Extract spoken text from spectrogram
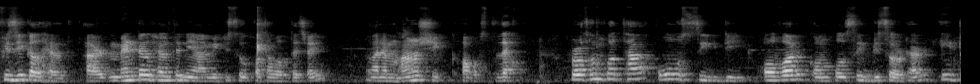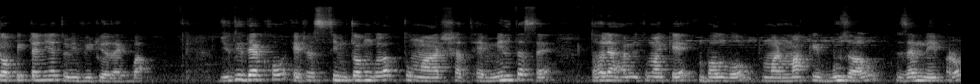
ফিজিক্যাল হেলথ আর মেন্টাল হেলথ নিয়ে আমি কিছু কথা বলতে চাই মানে মানসিক অবস্থা। দেখো, প্রথম কথা ওসিডি ওভার কম্পালসিভ ডিসঅর্ডার এই টপিকটা নিয়ে তুমি ভিডিও দেখবা। যদি দেখো, এটার সিমটমগুলো তোমার সাথে মিলতেছে, তাহলে আমি তোমাকে বলব, তোমার মাকে বুঝাও, যেমনি পারো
